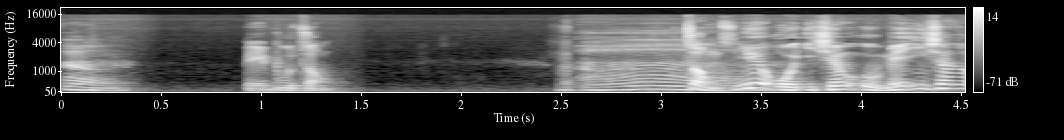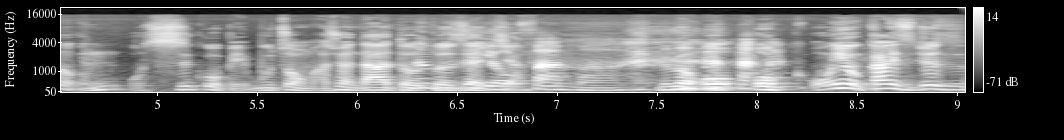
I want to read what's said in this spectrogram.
嗯，北部粽。哦，粽子，因为我以前我没印象中，嗯，我吃过北部粽嘛，虽然大家都都在讲，饭吗？没有，我我我因为我刚开始就是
